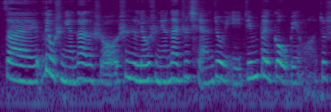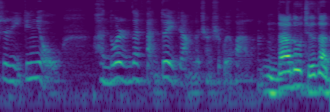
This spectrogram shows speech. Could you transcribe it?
在六十年代的时候，甚至六十年代之前就已经被诟病了，就是已经有。很多人在反对这样的城市规划了。嗯，大家都其实在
